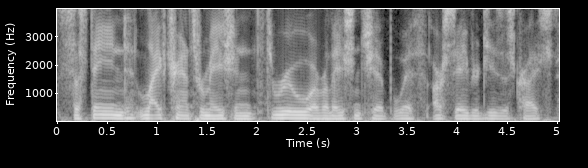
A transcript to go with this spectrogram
sustained life transformation through a relationship with our Savior Jesus Christ.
